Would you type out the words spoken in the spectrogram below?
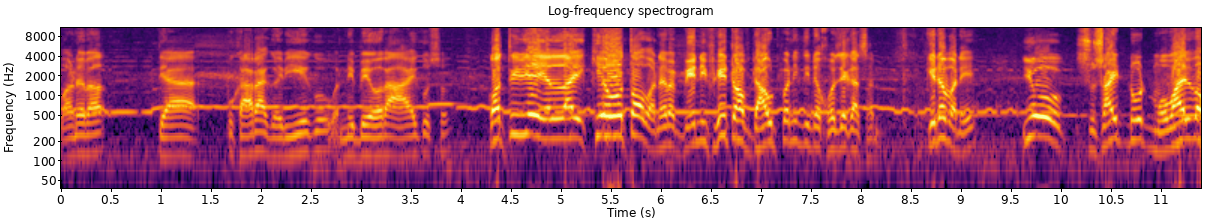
भनेर त्यहाँ पुकारा गरिएको भन्ने बेहोरा आएको छ। कतिले यसलाई के हो त भनेर बेनिफिट अफ डाउट पनि दिन खोजेका छन्। किनभने यो सुसाइड नोट मोबाइलमा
